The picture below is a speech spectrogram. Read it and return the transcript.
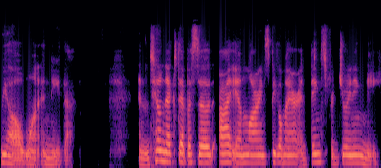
We all want and need that. And until next episode, I am Lauren Spiegelmeier, and thanks for joining me.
